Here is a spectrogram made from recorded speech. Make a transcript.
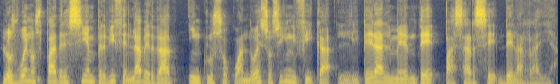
los buenos padres siempre dicen la verdad, incluso cuando eso significa literalmente pasarse de la raya.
